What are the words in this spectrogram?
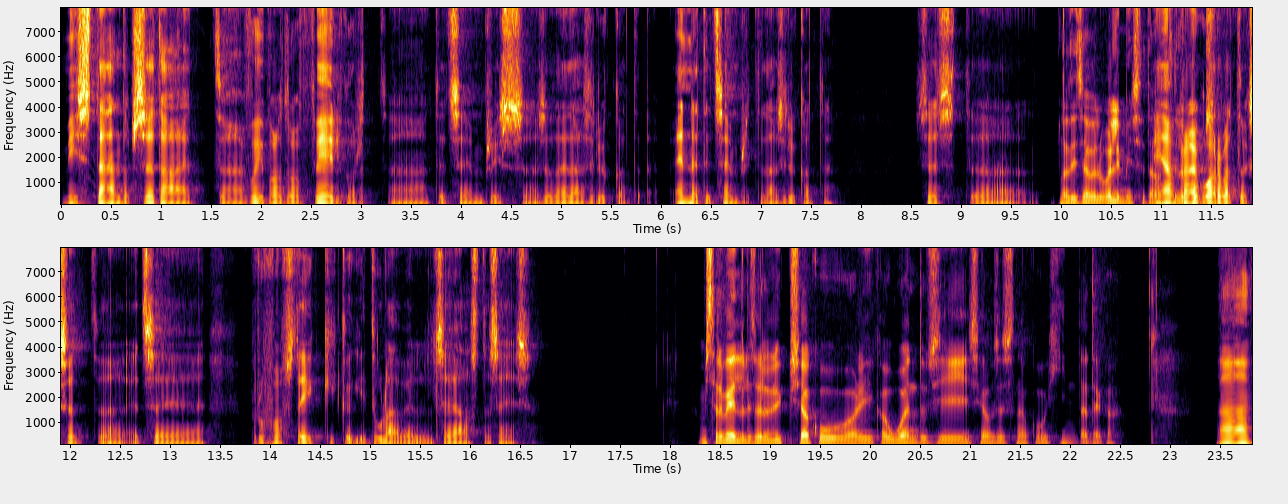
mis tähendab seda, et äh, võib-olla tuleb veel kord äh, detsembris äh, seda edasi lükata, enne detsembrit edasi lükata, sest. Nad ei saa veel valmis seda. ja praegu lõpuks. arvatakse, et, et see proof of stake ikkagi tuleb veel see aasta sees mis seal veel oli, seal oli üksjagu, oli ka uuendusi seoses nagu hindadega. Äh,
